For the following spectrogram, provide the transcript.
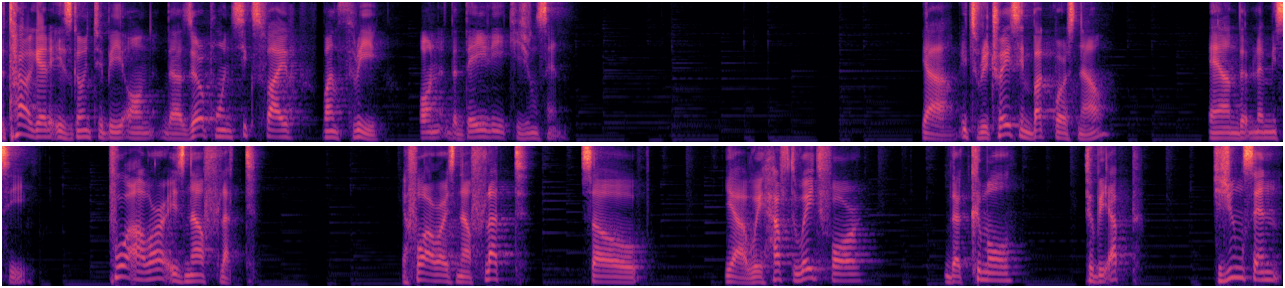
the target is going to be on the 0.6513 on the daily Kijun Yeah, it's retracing backwards now. And let me see. 4 hour is now flat. Yeah, 4 hour is now flat. So yeah, we have to wait for the Kumo to be up. Kijun Sen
